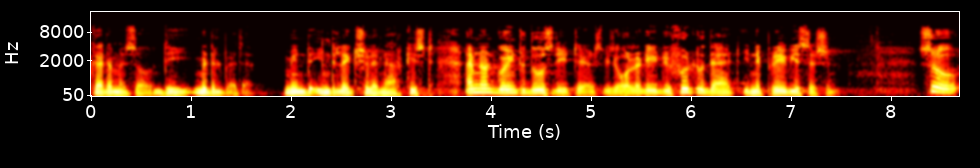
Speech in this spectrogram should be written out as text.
Karamazov, the middle brother. I mean, the intellectual anarchist. I'm not going to those details, which already referred to that in a previous session. So,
